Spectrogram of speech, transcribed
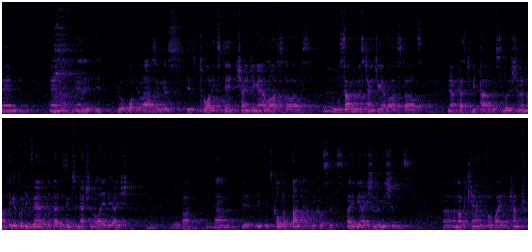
And, and, and it, it, you're, what you're asking us is to what extent changing our lifestyles, or some of us changing our lifestyles, you know, has to be part of the solution. And I think a good example of that is international aviation right? Um, it, it- it's called a bunker because its aviation emissions uh, are not accounted for by any country.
